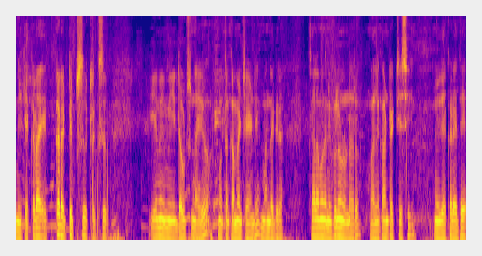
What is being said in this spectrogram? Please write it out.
మీకు ఎక్కడ ఎక్కడ టిప్స్ ట్రిక్స్ ఏమేమి డౌట్స్ ఉన్నాయో మొత్తం కమెంట్ చేయండి. మన దగ్గర చాలామంది నిపుణులు ఉన్నారు. వాళ్ళని కాంటాక్ట్ చేసి మీకు ఎక్కడైతే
